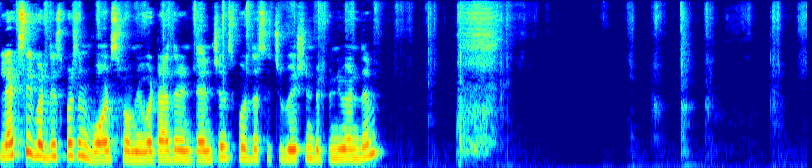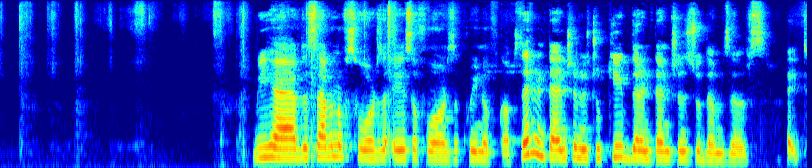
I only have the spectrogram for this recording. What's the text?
Let's see what this person wants from you. What are their intentions for the situation between you and them we have the seven of swords the ace of wands the queen of cups. Their intention is to keep their intentions to themselves right?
